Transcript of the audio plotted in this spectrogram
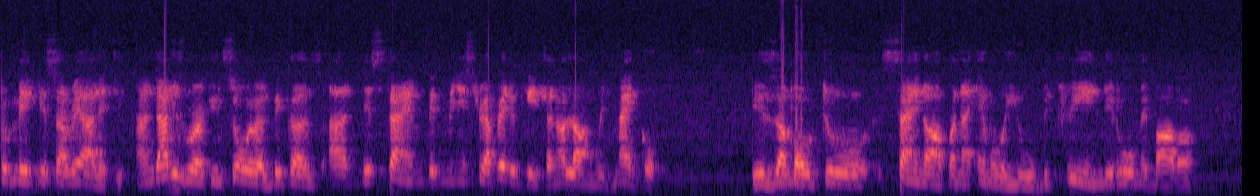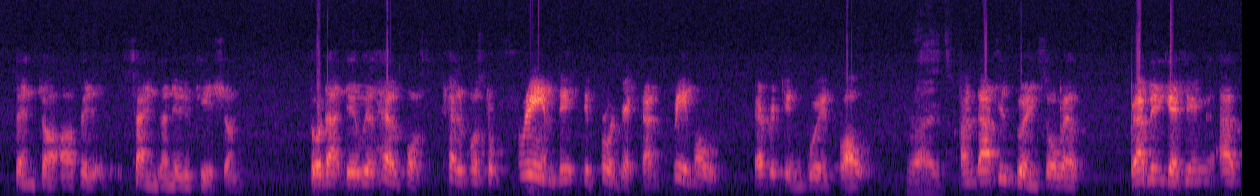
to make this a reality. And that is working so well because at this time, the Ministry of Education, along with MICO, is about to sign off on an MOU between the Homi Bhabha Center of Science and Education so that they will help us, help us to frame the, the project and frame out everything going forward. Right. And that is going so well. We have been getting uh,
